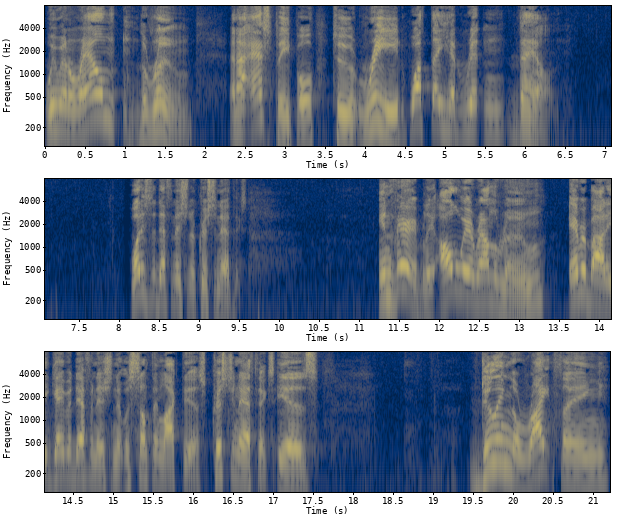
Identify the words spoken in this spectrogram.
we went around the room and I asked people to read what they had written down. What is the definition of Christian ethics? Invariably, all the way around the room, everybody gave a definition that was something like this Christian ethics is doing the right thing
